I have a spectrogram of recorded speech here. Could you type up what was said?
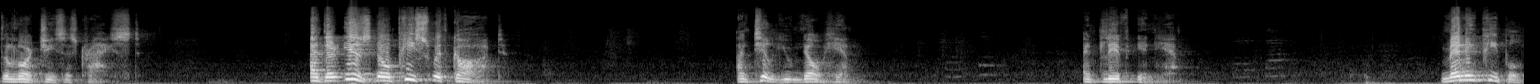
the Lord Jesus Christ. And there is no peace with God until you know Him and live in Him. Many people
